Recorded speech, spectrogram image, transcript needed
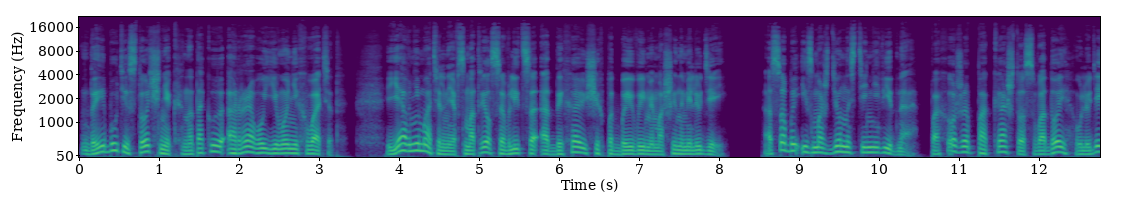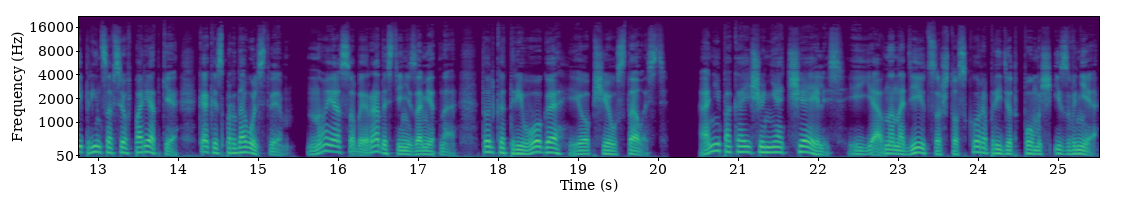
Да и будь источник, на такую ораву его не хватит. Я внимательнее всмотрелся в лица отдыхающих под боевыми машинами людей. Особой изможденности не видно. Похоже, пока что с водой у людей принца все в порядке, как и с продовольствием. Но и особой радости незаметно, только тревога и общая усталость. Они пока еще не отчаялись и явно надеются, что скоро придет помощь извне.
